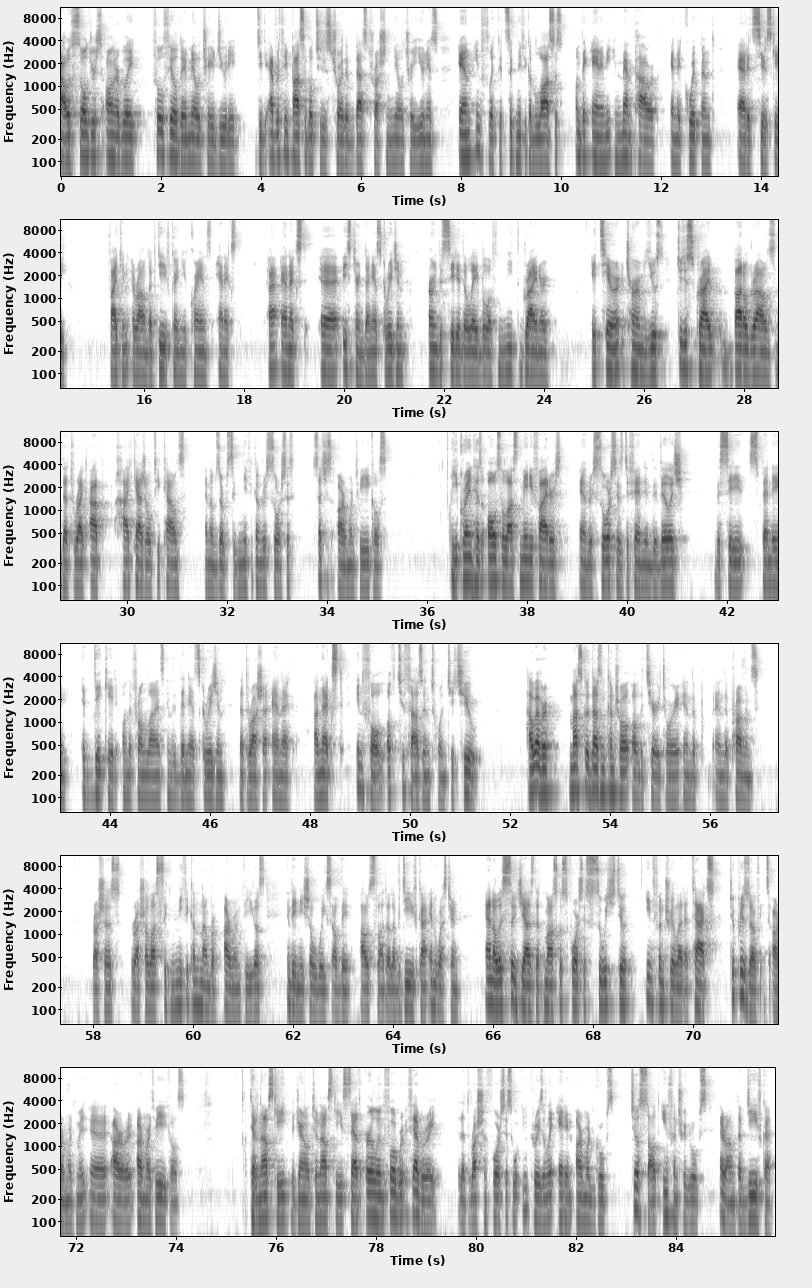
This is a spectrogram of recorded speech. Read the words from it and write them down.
Our soldiers honorably fulfilled their military duty did everything possible to destroy the best Russian military units and inflicted significant losses on the enemy in manpower and equipment, added Syrsky. Fighting around Avdiivka in Ukraine's annexed uh, annexed uh, eastern Donetsk region earned the city the label of meat grinder, a ter- term used to describe battlegrounds that rack up high casualty counts and absorb significant resources such as armored vehicles. Ukraine has also lost many fighters and resources defending the village, the city spending a decade on the front lines in the Donetsk region that Russia annexed in fall of 2022. However, Moscow doesn't control all the territory in the in the province. Russia's Russia lost significant number of armored vehicles in the initial weeks of the onslaught of Avdiivka and Western. Analysts suggest that Moscow's forces switched to infantry-led attacks to preserve its armored uh, armored vehicles. Ternovsky, the General Ternovsky, said early in February that Russian forces were increasingly adding armored groups to assault infantry groups around Avdiivka.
